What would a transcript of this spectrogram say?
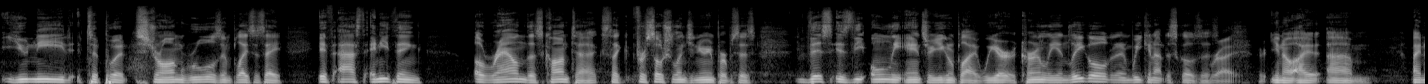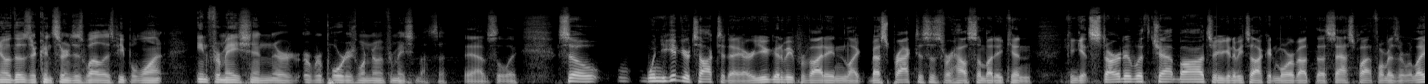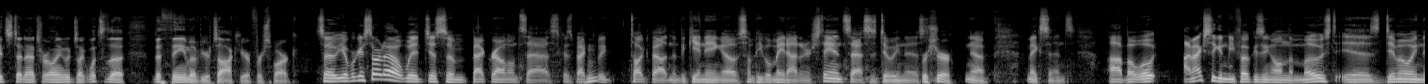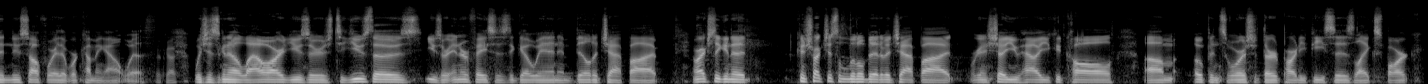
you need to put strong rules in place to say if asked anything around this context, like for social engineering purposes, this is the only answer you can apply. We are currently in legal and we cannot disclose this. Right. You know, I um I know those are concerns as well as people want information or, or reporters want to know information about stuff. Yeah, absolutely. So, when you give your talk today, are you going to be providing like best practices for how somebody can can get started with chatbots? Are you going to be talking more about the SAS platform as it relates to natural language? Like, what's the the theme of your talk here for Spark? So yeah, we're gonna start out with just some background on SAS because back we talked about in the beginning of some people may not understand SAS is doing this. For sure. No, makes sense. Uh, but what I'm actually going to be focusing on the most is demoing the new software that we're coming out with, Okay. which is going to allow our users to use those user interfaces to go in and build a chatbot. And we're actually going to construct just a little bit of a chatbot. We're going to show you how you could call um, open source or third party pieces like Spark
